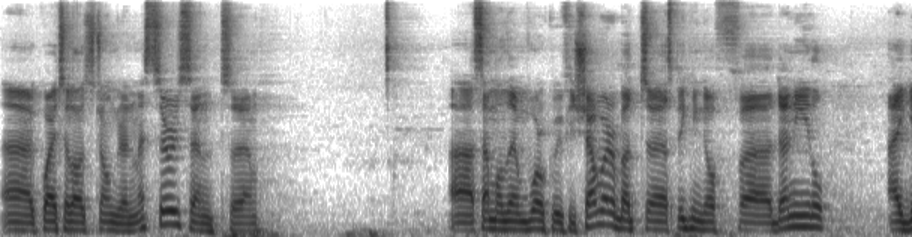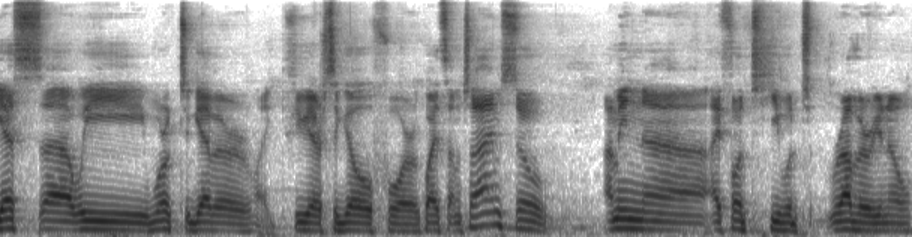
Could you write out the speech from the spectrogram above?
uh, quite a lot stronger grandmasters and um, uh, some of them work with each other. But uh, speaking of Daniil, I guess we worked together like a few years ago for quite some time. So I mean, I thought he would rather you know.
